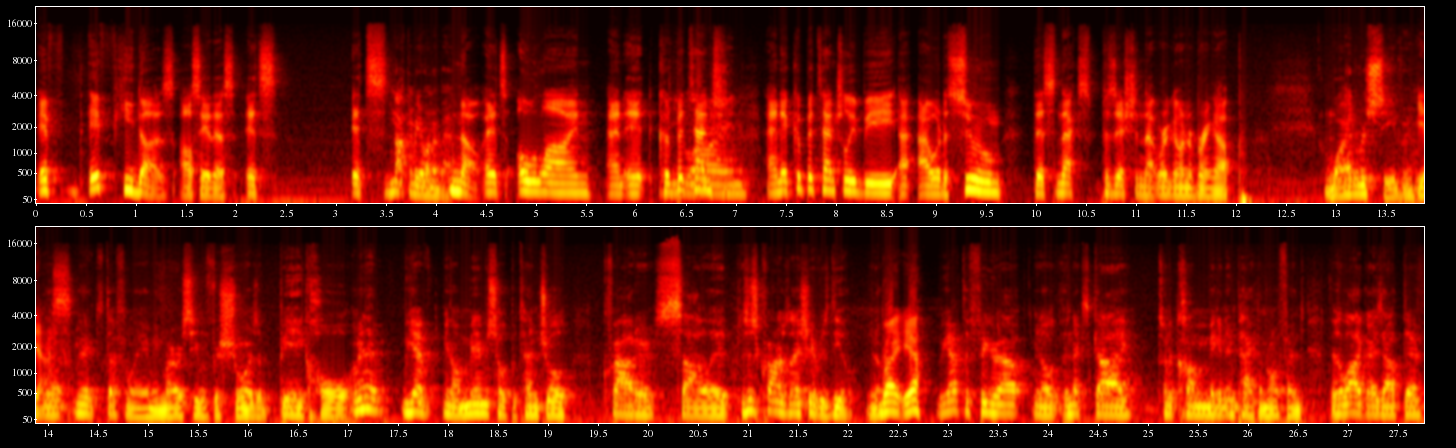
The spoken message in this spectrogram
if if he does, I'll say this: it's it's not going to be a running back. No, it's O line, and it could potentially and it could potentially be. I I would assume this next position that we're going to bring up. Wide receiver. Yes. Yeah, it's definitely. I mean, my receiver for sure is a big hole. I mean, I- we have you know Mims showed potential. Crowder solid. This is Crowder's last year of his deal. You know, Right? Yeah. we have to figure out you know the next guy that's going to come make an impact on offense. There's a lot of guys out there.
